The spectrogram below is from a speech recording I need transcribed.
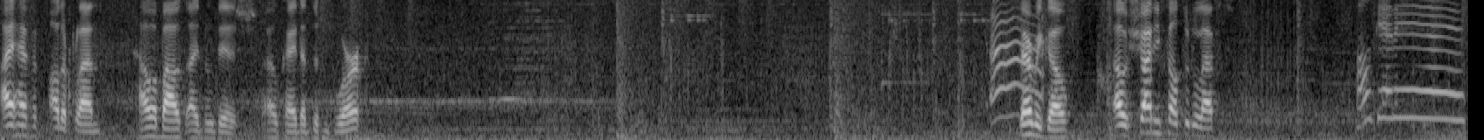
I have another plan. How about I do this? Okay, that doesn't work. There we go. Oh, shiny fell to the left. I'll get it!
